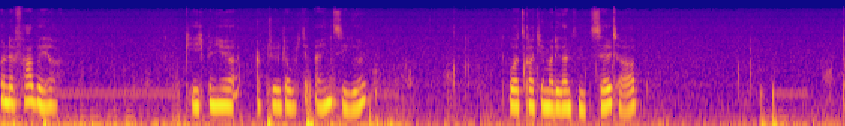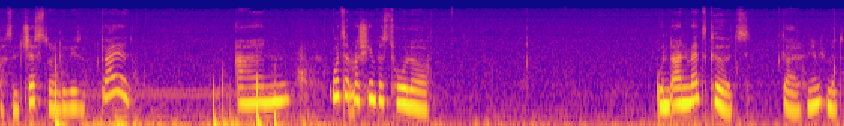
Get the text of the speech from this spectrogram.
Von der Farbe her. Okay, ich bin hier aktuell, glaube ich, der Einzige. Ich baue jetzt gerade hier mal die ganzen Zelte ab. Da sind Chests drin gewesen. Geil. Ein Uhrzeitmaschinenpistole. Und ein Medkit. Geil, nehme ich mit.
